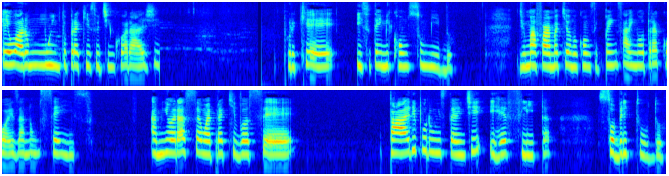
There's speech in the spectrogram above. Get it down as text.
eu oro muito para que isso te encoraje, porque isso tem me consumido de uma forma que eu não consigo pensar em outra coisa a não ser isso. A minha oração é para que você pare por um instante e reflita sobre tudo,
